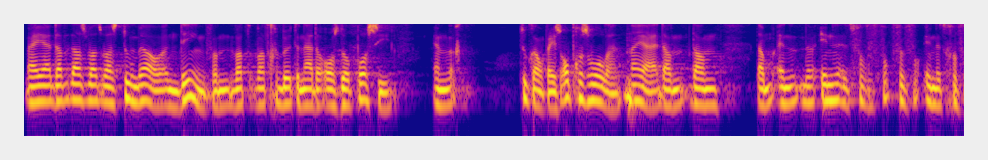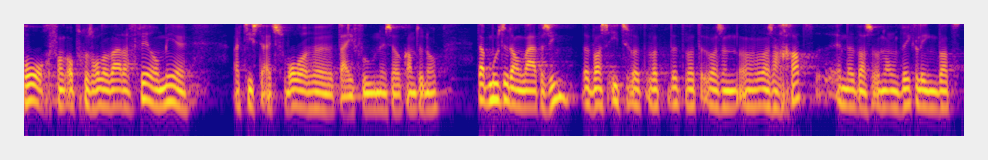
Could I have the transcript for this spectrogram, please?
Maar ja, dat, dat was, was toen wel een ding. Van wat, wat gebeurt er na de Oslo Possie? En toen kwam opeens opgezwollen. Nou ja, dan, dan, dan, in, het, in het gevolg van opgezwollen waren veel meer artiesten uit Zwolle, uh, Typhoon en zo kwam toen op dat moesten we dan laten zien. Dat was iets wat, wat, dat, wat was, een, was een gat en dat was een ontwikkeling wat,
